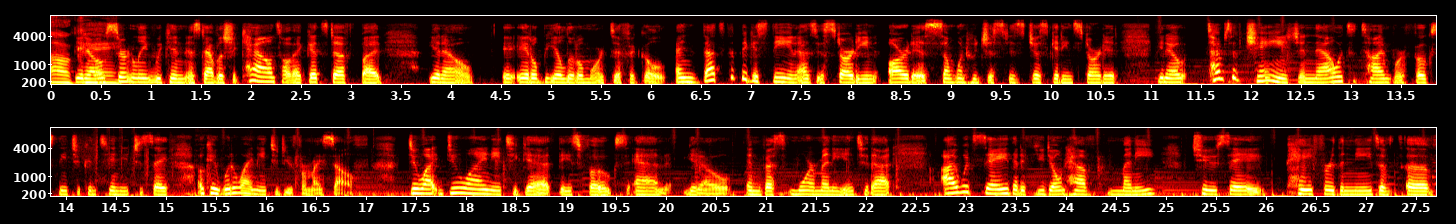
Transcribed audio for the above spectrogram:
Okay. You know, certainly we can establish accounts, all that good stuff, but you know, it, will be a little more difficult. And that's the biggest thing as a starting artist, someone who just is just getting started. You know, times have changed, and now it's a time where folks need to continue to say, okay, what do I need to do for myself? Do I do I need to get these folks and you know invest more money into that? I would say that if you don't have money to say pay for the needs of, of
